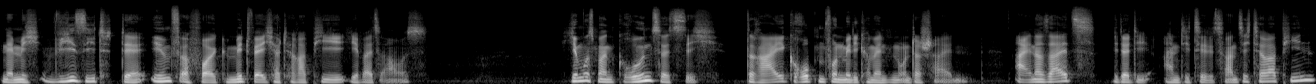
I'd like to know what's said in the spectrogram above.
Nämlich, wie sieht der Impferfolg mit welcher Therapie jeweils aus? Hier muss man grundsätzlich drei Gruppen von Medikamenten unterscheiden. Einerseits wieder die Anti-CD20-Therapien,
